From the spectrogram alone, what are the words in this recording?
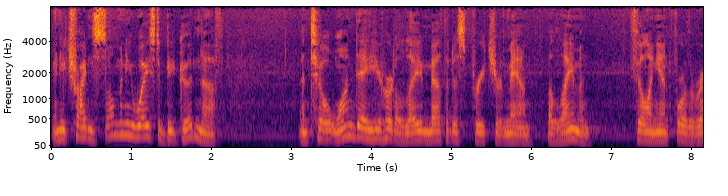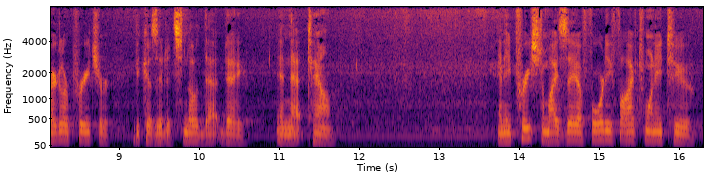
And he tried in so many ways to be good enough until one day he heard a lay Methodist preacher, man, a layman, filling in for the regular preacher because it had snowed that day in that town. And he preached from Isaiah 45 22.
